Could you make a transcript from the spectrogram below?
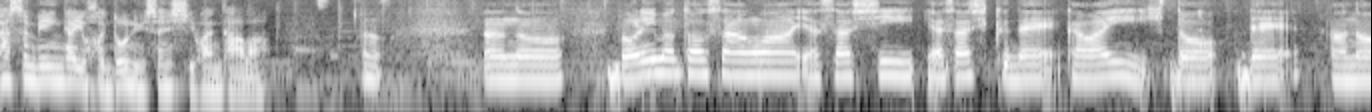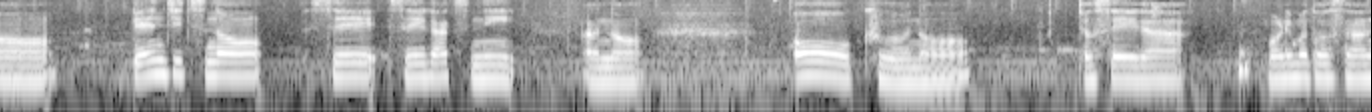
他身边应该有很多女生喜欢他吧？嗯，あの森本さんは優しい優しくて可愛い人で、あの現実の生生活にあの多くの 女性が森本さん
